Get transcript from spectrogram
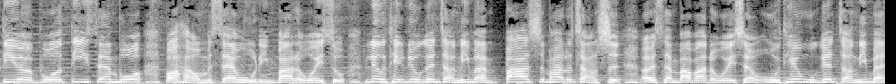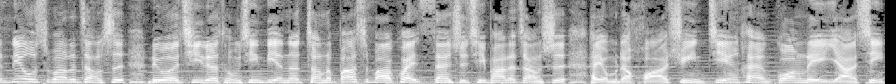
第二波、第三波，包含我们三五零八的位数，六天六根涨停板，八十趴的涨。势势二三八八的威盛五天五根涨停板六十八的涨势，六二七的同心店呢涨了八十八块三十七趴的涨势，还有我们的华讯、建汉、光雷、雅信，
